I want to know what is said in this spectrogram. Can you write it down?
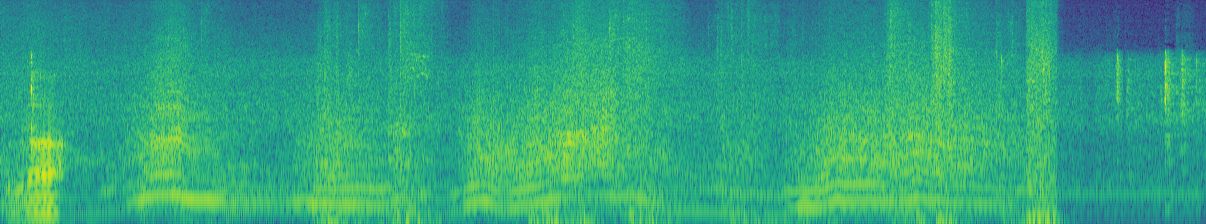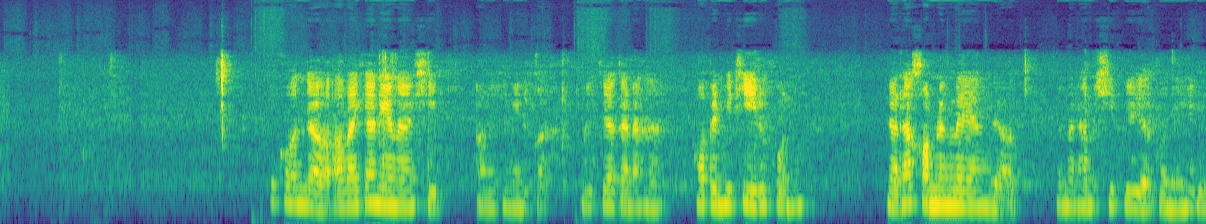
เออนะทุกคนเดี๋ยวเอาไว้แค่นี้นะคลิป เอาไว้แค่นี้ดีกว่า ไว้เจอกันนะคะ พอเป็นพิธีทุกคน เดี๋ยวถ้าคอมแรงๆ เดี๋ยวจะมาทำคลิปเยอะๆกว่านี้ให้ดู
